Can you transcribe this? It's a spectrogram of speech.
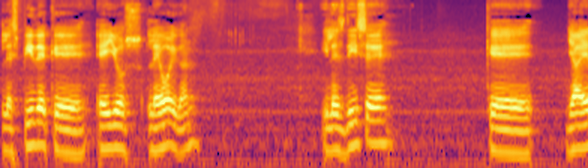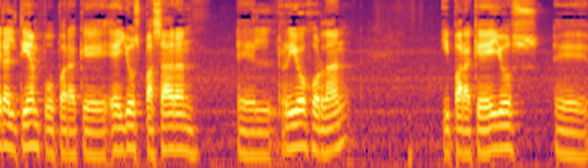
les pide que ellos le oigan y les dice que ya era el tiempo para que ellos pasaran el río Jordán y para que ellos eh,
